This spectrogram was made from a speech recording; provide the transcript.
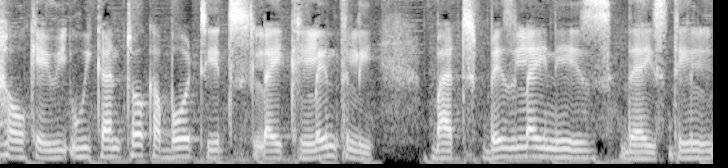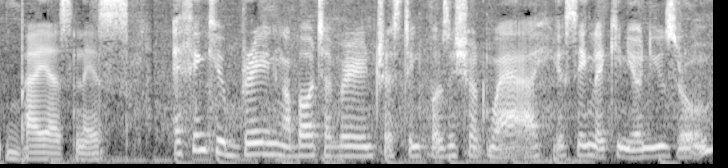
okay we, we can talk about it like lengthily but baseline is there is still biasness. I think you bring about a very interesting position where you're saying, like in your newsroom,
